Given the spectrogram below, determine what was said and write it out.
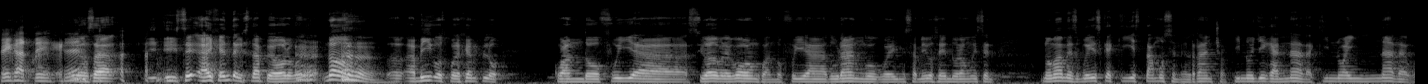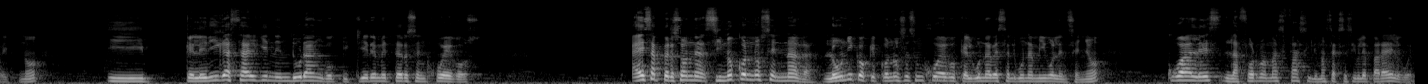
Fíjate. Y, ¿eh? o sea, y, y sé- hay gente que está peor, güey. No, eh, amigos, por ejemplo, cuando fui a Ciudad Obregón, cuando fui a Durango, güey, mis amigos ahí en Durango me dicen, no mames, güey, es que aquí estamos en el rancho, aquí no llega nada, aquí no hay nada, güey, ¿no? Y que le digas a alguien en Durango que quiere meterse en juegos, a esa persona, si no conoce nada, lo único que conoce es un juego que alguna vez algún amigo le enseñó, ¿cuál es la forma más fácil y más accesible para él, güey?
